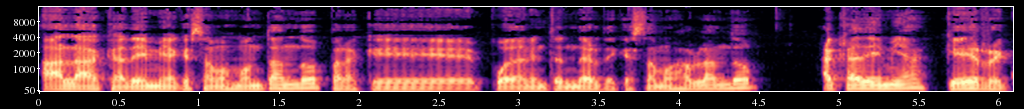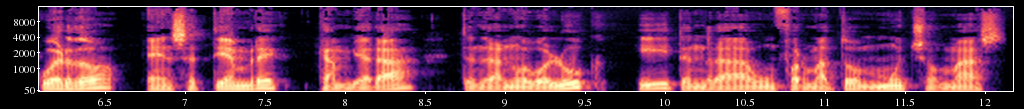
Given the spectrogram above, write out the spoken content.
a la academia que estamos montando para que puedan entender de qué estamos hablando. Academia que recuerdo en septiembre cambiará, tendrá nuevo look y tendrá un formato mucho más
